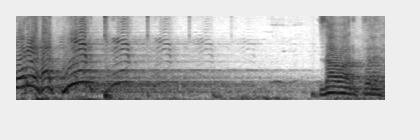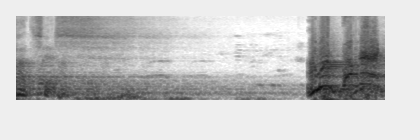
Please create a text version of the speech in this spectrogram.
পরে হাত যাওয়ার পরে হাত শেষ। আমার পকেট!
